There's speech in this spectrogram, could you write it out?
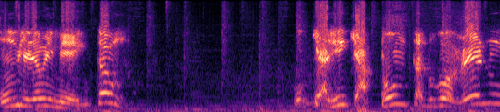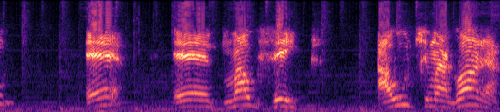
um milhão e meio. Então, o que a gente aponta do governo é, é mal feito. A última agora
